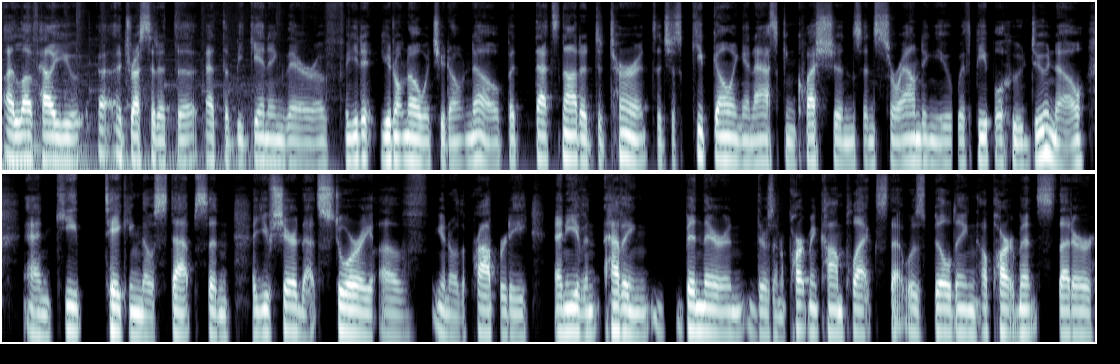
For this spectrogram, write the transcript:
I love how you uh, address it at the at the beginning there of you you don't know what you don't know, but that's not a deterrent to just keep going and asking questions and surrounding you with people who do know and keep taking those steps and you've shared that story of you know the property and even having been there and there's an apartment complex that was building apartments that are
